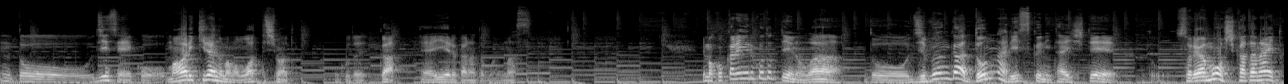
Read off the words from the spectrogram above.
うんと、人生こう、回りきらぬまま終わってしまうということが、えー、言えるかなと思います。で、まあ、ここから言えることっていうのは、と自分がどんなリスクに対して、それはもう仕方ないと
